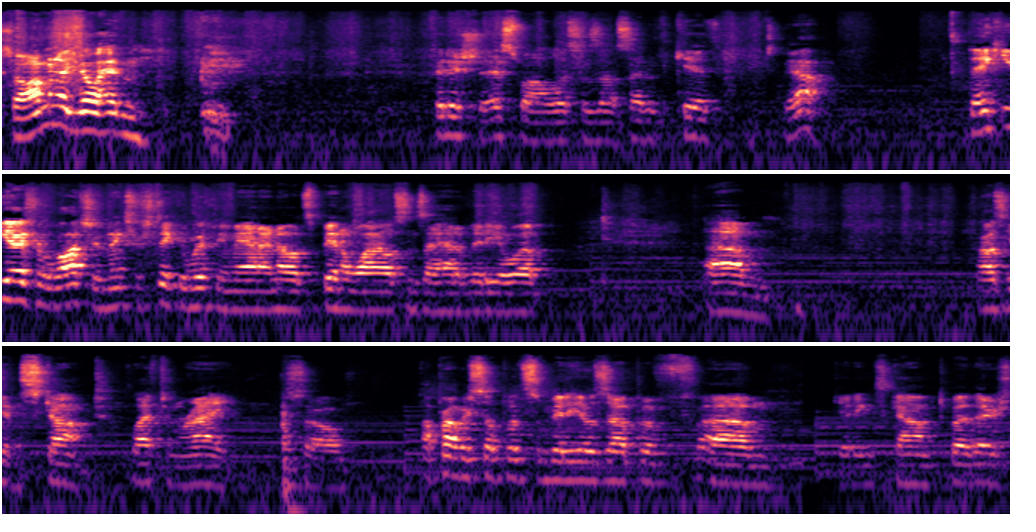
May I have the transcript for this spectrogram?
So I'm gonna go ahead and finish this while Alyssa's outside with the kids. Yeah. Thank you guys for watching. Thanks for sticking with me, man. I know it's been a while since I had a video up. Um, I was getting skunked left and right, so I'll probably still put some videos up of um, getting skunked, but there's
